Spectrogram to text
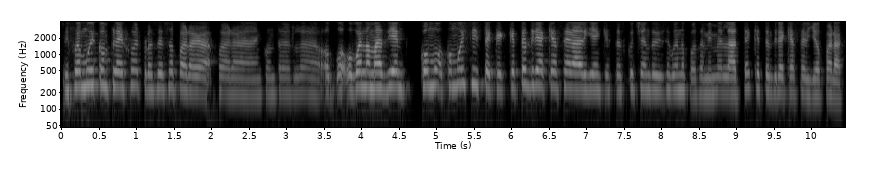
y fue muy complejo el proceso para, para encontrarla, o, bueno, más bien, ¿cómo, cómo hiciste? ¿Qué, ¿Qué, tendría que hacer alguien que está escuchando y dice, bueno, pues a mí me late, ¿qué tendría que hacer yo para,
